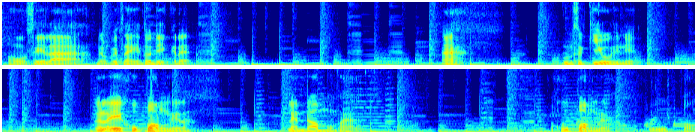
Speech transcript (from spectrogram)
โอ้โหเซราเดี๋ยวไปใส่ให้ตัวเด็กก็ได้ อะดูสกิลทีนี้แล้วไอ้คูปองนี่ล่ะ แรนดอมผมหาครับ คูปองเนี่ยคูปอง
